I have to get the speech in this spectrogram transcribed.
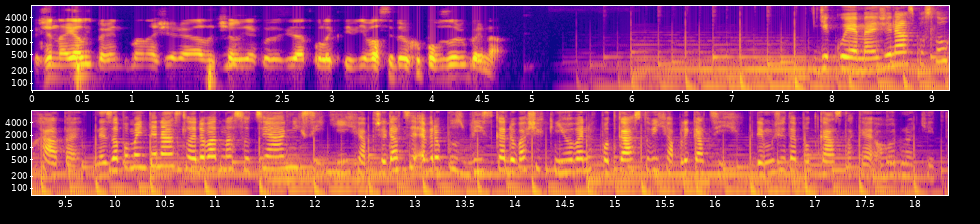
Takže najali brand manažera a začali jako dělat kolektivně vlastně trochu po vzoru Brna. Děkujeme, že nás posloucháte. Nezapomeňte nás sledovat na sociálních sítích a přidat si Evropu zblízka do vašich knihoven v podcastových aplikacích, kde můžete podcast také ohodnotit.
